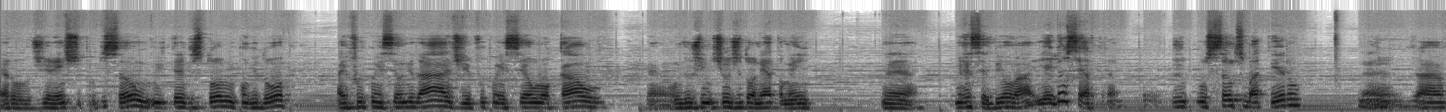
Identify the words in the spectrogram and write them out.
era o gerente de produção, me entrevistou, me convidou. Aí fui conhecer a unidade, fui conhecer o local, né? onde o Gentil de Doné também né? me recebeu lá. E aí deu certo, né? Os Santos bateram, né? já,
